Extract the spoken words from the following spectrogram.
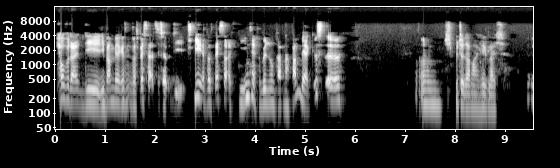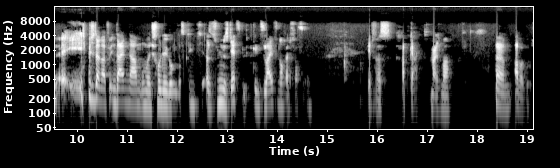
Ich hoffe, da die, die Bamberger sind etwas besser als die, die spielen etwas besser als die Internetverbindung gerade nach Bamberg ist. Äh, ähm, ich bitte da mal hier gleich äh, ich bitte dann mal in deinem Namen um Entschuldigung. Das klingt, also zumindest jetzt klingt es live noch etwas, äh, etwas abgehackt manchmal. Ähm, aber gut.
